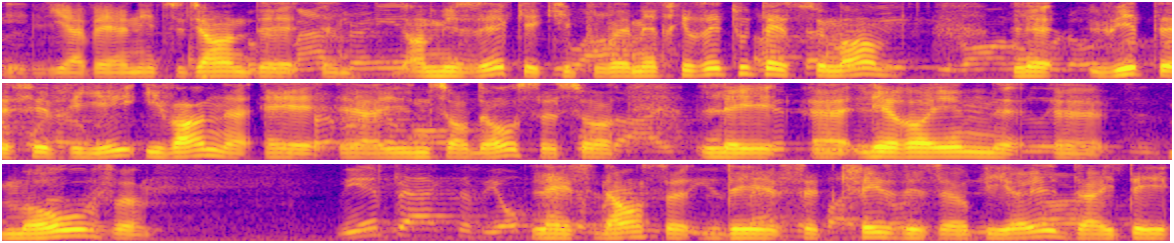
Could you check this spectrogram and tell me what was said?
Il y avait un étudiant en musique qui pouvait maîtriser tout instrument. Le 8 février, Yvonne a eu une surdose sur euh, l'héroïne euh, mauve. L'incidence de cette crise des opioïdes a été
